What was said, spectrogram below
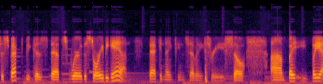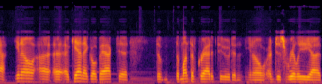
suspect, because that's where the story began back in 1973. So, um, but but yeah, you know, uh, uh, again, I go back to the the month of gratitude, and you know, I'm just really uh,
